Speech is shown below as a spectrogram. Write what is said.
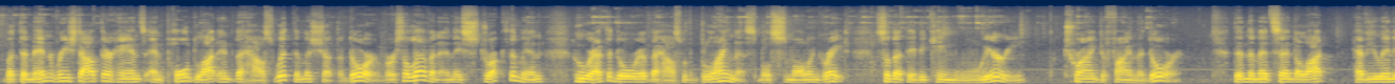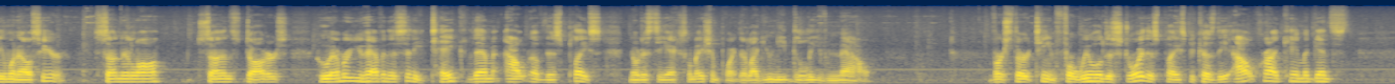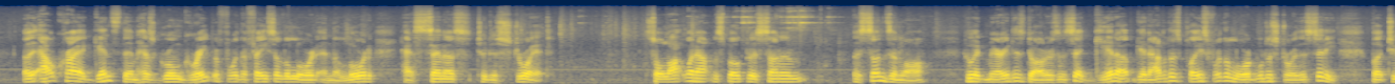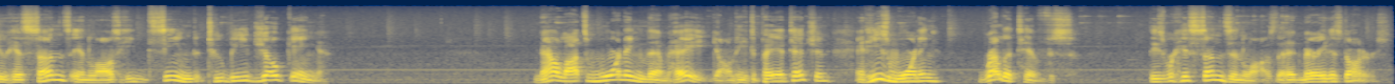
But the men reached out their hands and pulled Lot into the house with them and shut the door. Verse 11 And they struck the men who were at the doorway of the house with blindness, both small and great, so that they became weary trying to find the door. Then the men said to Lot, Have you anyone else here? Son in law, sons, daughters, whoever you have in the city, take them out of this place. Notice the exclamation point. They're like, You need to leave now. Verse 13 For we will destroy this place because the outcry came against the outcry against them has grown great before the face of the Lord, and the Lord has sent us to destroy it. So Lot went out and spoke to his son and his sons-in-law, who had married his daughters, and said, Get up, get out of this place, for the Lord will destroy the city. But to his sons-in-laws he seemed to be joking. Now Lot's warning them, hey, y'all need to pay attention. And he's warning relatives. These were his sons-in-laws that had married his daughters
